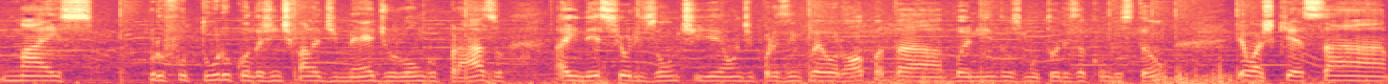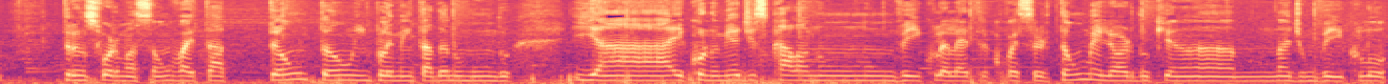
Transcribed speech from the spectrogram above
mas para o futuro, quando a gente fala de médio, longo prazo, aí nesse horizonte onde, por exemplo, a Europa está banindo os motores a combustão, eu acho que essa transformação vai estar tá tão, tão implementada no mundo e a economia de escala num, num veículo elétrico vai ser tão melhor do que na, na de um veículo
